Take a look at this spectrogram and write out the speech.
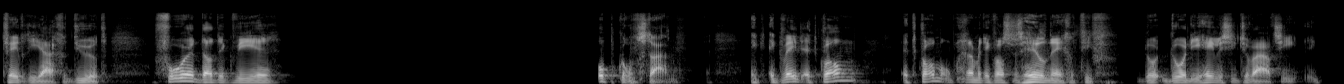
twee, drie jaar geduurd. Voordat ik weer op kon staan. Ik, ik weet, het kwam, het kwam op een gegeven moment, ik was dus heel negatief door, door die hele situatie. Ik-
